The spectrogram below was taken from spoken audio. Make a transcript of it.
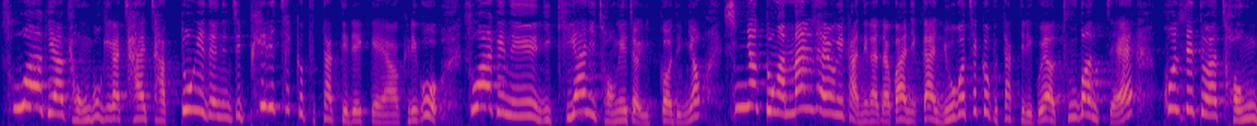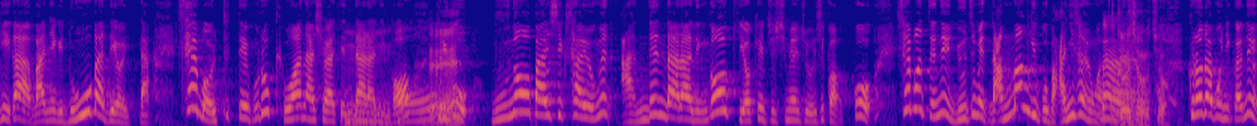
소화기와 경보기가 잘 작동이 되는지 피리 체크 부탁드릴게요. 그리고 소화기는 이 기한이 정해져 있거든요. 10년 동안만 사용이 가능하다고 하니까 요거 체크 부탁드리고요. 두 번째, 콘센트와 전기가 만약에 노후가 되어 있다. 새 멀티탭으로 교환하셔야 된다라는 음, 거. 네. 그리고 문어 발식 사용은 안 된다라는 거 기억해 주시면 좋으실 것 같고 세 번째는 요즘에 난방기구 많이 사용하잖아요. 네. 그렇죠, 그렇죠. 그러다 보니까는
